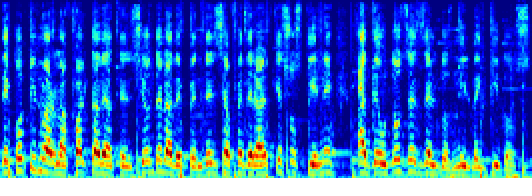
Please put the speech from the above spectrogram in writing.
de continuar la falta de atención de la dependencia federal que sostiene a deudos desde el 2022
